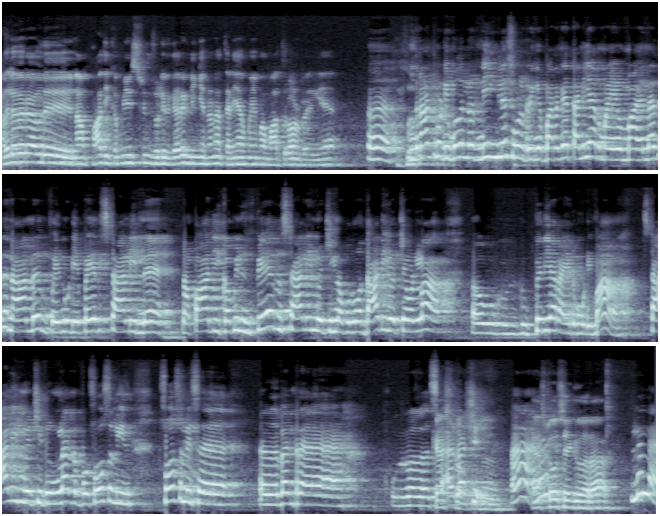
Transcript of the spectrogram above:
அதுல வேற அவரு நான் பாதி கம்யூனிஸ்ட்னு சொல்லியிருக்காரு. நீங்க என்னன்னா தனியார் மயமா மாத்துறோன்றீங்க இந்த நாட்டினுடைய முதல்வர் நீங்களே சொல்றீங்க பாருங்க. தனியார் மயமா என்னது? நான் இப்ப என்னுடைய பெயர் ஸ்டாலின் நான் பாதி கம்யூனிஸ்ட் பேர் ஸ்டாலின் வச்சுக்கினா போதும். தாடி வச்சவெல்லாம் பெரியார் ஆயிட முடியுமா? ஸ்டாலின் வச்சுட்டுங்களா இந்த சோசலி சோசலிச வென்ற. ரஷ்ய- இல்ல.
